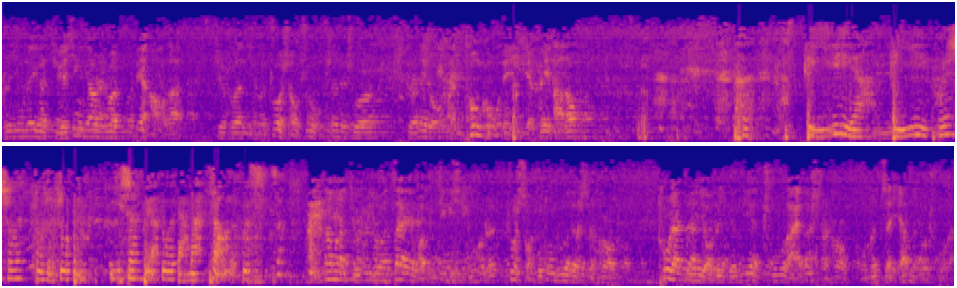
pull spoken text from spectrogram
不是用这个觉性，要是说练好了，就是说你们做手术，甚至说得那种很痛苦的，也可以达到。比喻啊，比喻不是说做手术，医生不要给我打麻药了，不行。那么就是说，在我们进行或者做手术动作的时候，突然间有了一个念出不来的时候，我们怎样能够出来？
